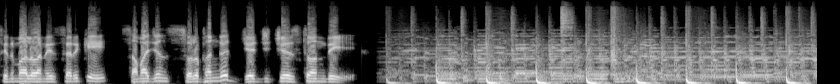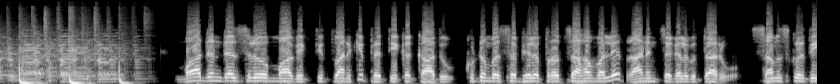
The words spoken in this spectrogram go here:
సినిమాలు అనేసరికి సమాజం సులభంగా జడ్జి చేస్తోంది. మోడర్న్ డ్రెస్సులు మా వ్యక్తిత్వానికి ప్రతీక కాదు. కుటుంబ సభ్యుల ప్రోత్సాహం వల్లే రాణించగలుగుతారు. సంస్కృతి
